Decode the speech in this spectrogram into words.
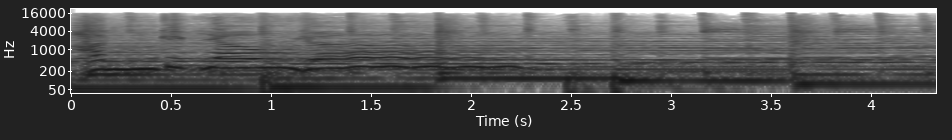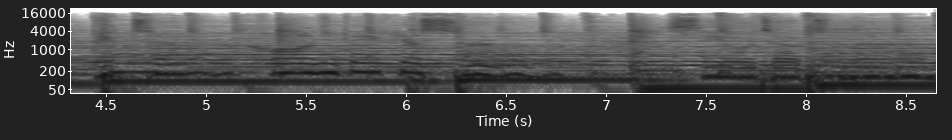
痕极悠扬。滴着汗的一双，笑着唱。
